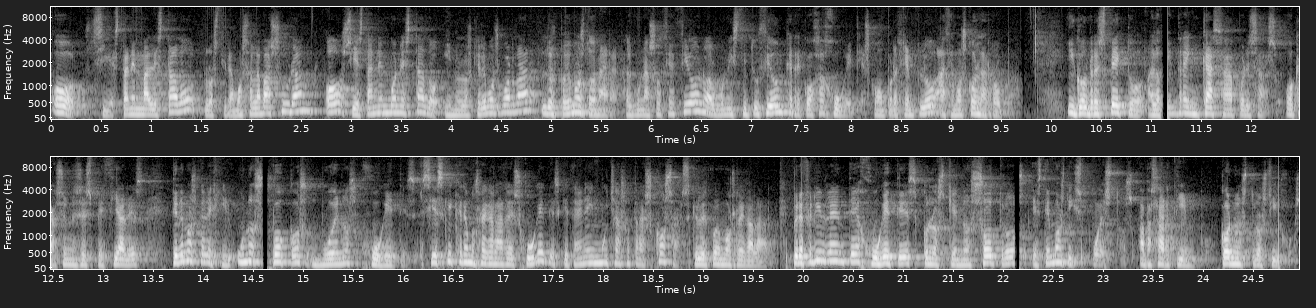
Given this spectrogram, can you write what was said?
o si están en mal estado, los tiramos a la basura, o si están en buen estado y no los queremos guardar, los podemos donar a alguna asociación o alguna institución que recoja juguetes, como por ejemplo hacemos con la ropa. Y con respecto a lo que entra en casa por esas ocasiones especiales, tenemos que elegir unos pocos buenos juguetes. Si es que queremos regalarles juguetes, que también hay muchas otras cosas que les podemos regalar. Preferiblemente juguetes con los que nosotros estemos dispuestos a pasar tiempo con nuestros hijos,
